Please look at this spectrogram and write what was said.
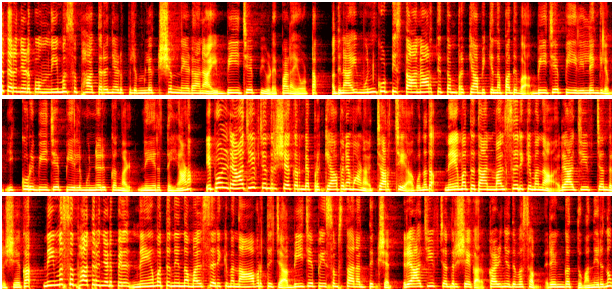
തെരഞ്ഞെടുപ്പും നിയമസഭാ തെരഞ്ഞെടുപ്പിലും ലക്ഷ്യം നേടാനായി ബി ജെ പിയുടെ പടയോട്ടം. അതിനായി മുൻകൂട്ടി സ്ഥാനാർത്ഥിത്വം പ്രഖ്യാപിക്കുന്ന പതിവ് ബി ജെ പിയിൽ ഇല്ലെങ്കിലും ഇക്കുറി ബി ജെ പിയിൽ മുന്നൊരുക്കങ്ങൾ നേരത്തെയാണ്. ഇപ്പോൾ രാജീവ് ചന്ദ്രശേഖറിന്റെ പ്രഖ്യാപനമാണ് ചർച്ചയാകുന്നത്. നേമത്ത് താൻ മത്സരിക്കുമെന്ന് രാജീവ് ചന്ദ്രശേഖർ. നിയമസഭാ തെരഞ്ഞെടുപ്പിൽ നേമത്ത് നിന്ന് മത്സരിക്കുമെന്ന് ആവർത്തിച്ച ബി ജെ പി സംസ്ഥാന അധ്യക്ഷൻ രാജീവ് ചന്ദ്രശേഖർ കഴിഞ്ഞ ദിവസം രംഗത്തു വന്നിരുന്നു.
